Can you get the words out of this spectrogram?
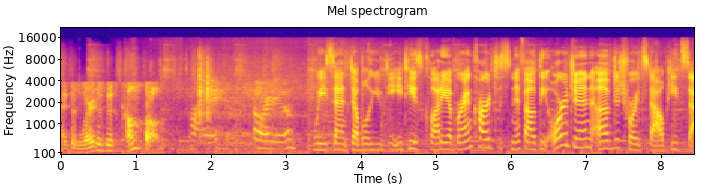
I said, Where did this come from? Hi. How are you? We sent WDET's Claudia Brancard to sniff out the origin of Detroit style pizza.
